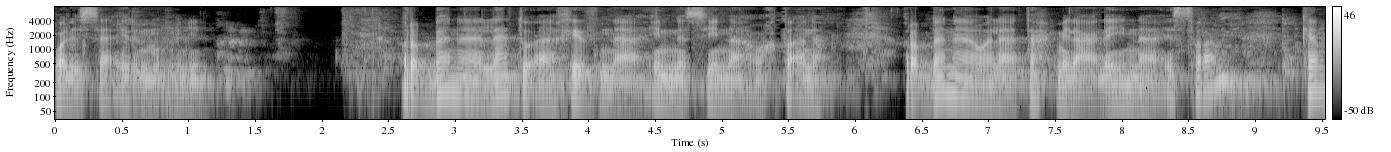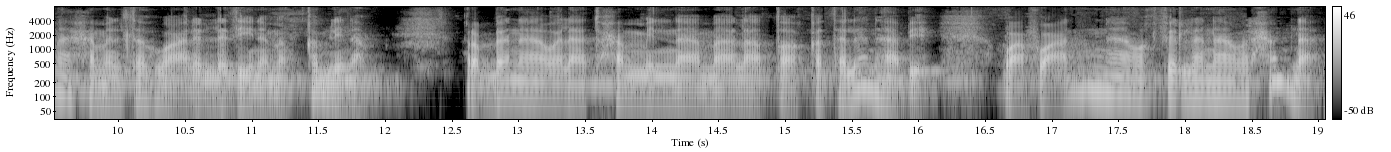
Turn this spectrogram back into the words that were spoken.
ولسائر المؤمنين ربنا لا تؤاخذنا إن نسينا واخطأنا ربنا ولا تحمل علينا إصرا كما حملته على الذين من قبلنا. ربنا ولا تحملنا ما لا طاقة لنا به. واعف عنا واغفر لنا وارحمنا.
